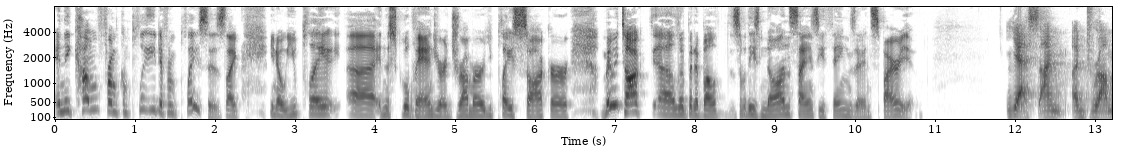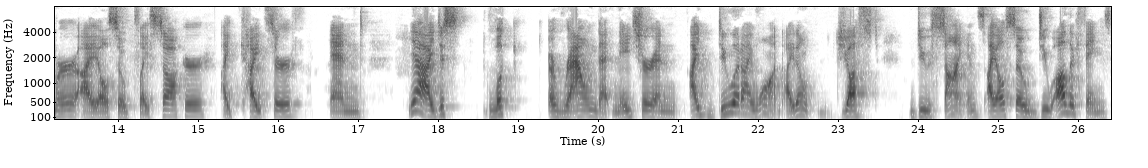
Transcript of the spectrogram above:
and they come from completely different places. Like you know you play uh, in the school band you're a drummer you play soccer maybe talk uh, a little bit about some of these non-sciencey things that inspire you. Yes, I'm a drummer. I also play soccer. I kite surf, and yeah, I just look around at nature and I do what I want. I don't just do science. I also do other things,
